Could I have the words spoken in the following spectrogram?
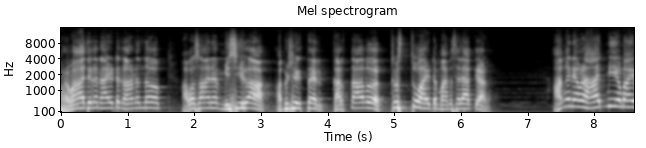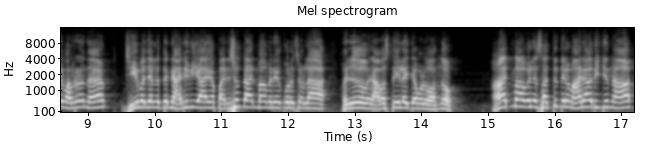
പ്രവാചകനായിട്ട് കാണുന്നു. അവസാനം മിശിഹ അഭിഷിക്തൻ കർത്താവ് ക്രിസ്തുവായിട്ട് മനസ്സിലാക്കുകയാണ്. അങ്ങനെ അവൾ ആത്മീയമായി വളർന്ന് ജീവജലത്തിന്റെ അരുവിയായ പരിശുദ്ധാത്മാവിനെ കുറിച്ചുള്ള ഒരു ഒരവസ്ഥയിലേക്ക് അവൾ വന്നു. ആത്മാവിലും സത്യത്തിലും ആരാധിക്കുന്ന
